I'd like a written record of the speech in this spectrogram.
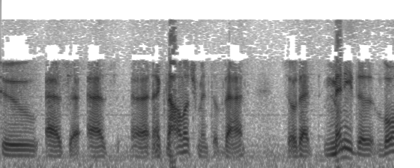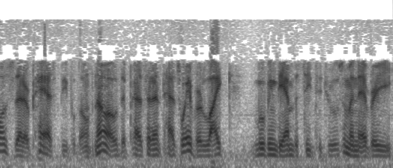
to as as an acknowledgement of that, so that many of the laws that are passed, people don't know the president has waiver, like moving the embassy to Jerusalem, and every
